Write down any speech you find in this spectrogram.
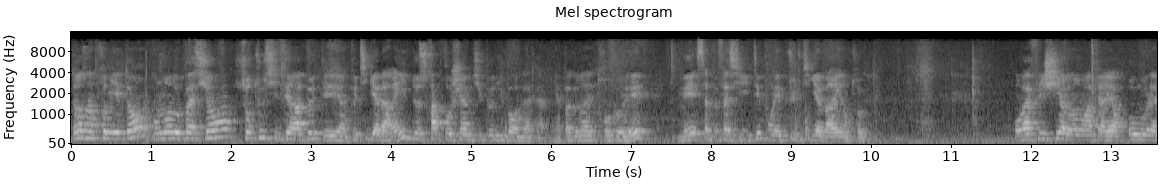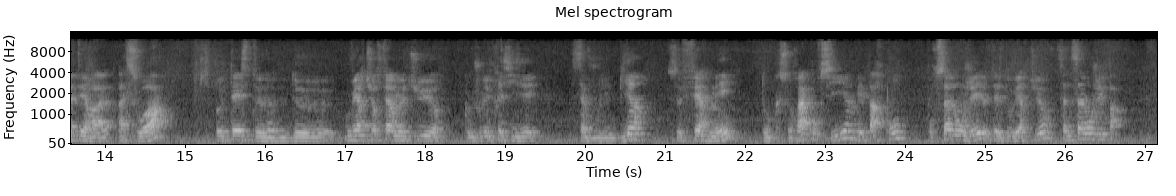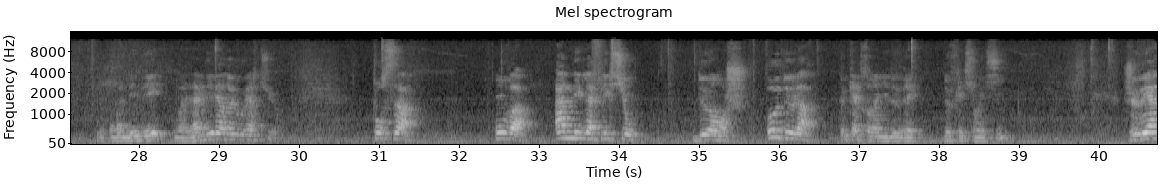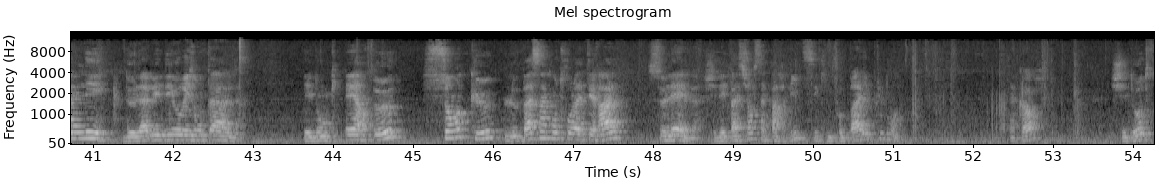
Dans un premier temps, on demande au patient, surtout si le thérapeute est un petit gabarit, de se rapprocher un petit peu du bord de la table. Il n'y a pas besoin d'être trop collé, mais ça peut faciliter pour les plus petits gabarits d'entre vous. On va fléchir le membre inférieur homolatéral à soi. Au test de ouverture-fermeture, comme je vous l'ai précisé, ça voulait bien se fermer, donc se raccourcir, mais par contre, pour s'allonger, le test d'ouverture, ça ne s'allongeait pas. Donc on va l'aider, on va l'amener vers de l'ouverture. Pour ça, on va amener de la flexion de hanche au-delà de 90 degrés de flexion ici. Je vais amener de l'ABD horizontal et donc RE sans que le bassin controlatéral se lève. Chez des patients, ça part vite, c'est qu'il ne faut pas aller plus loin. D'accord? Chez d'autres,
